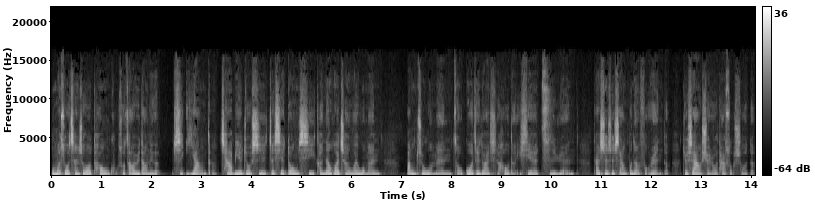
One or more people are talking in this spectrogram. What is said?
我们所承受的痛苦、所遭遇到那个是一样的，差别就是这些东西可能会成为我们帮助我们走过这段时候的一些资源。但事实上不能否认的，就像雪柔她所说的，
